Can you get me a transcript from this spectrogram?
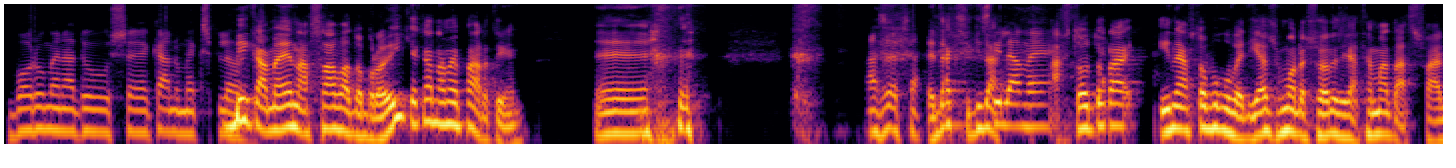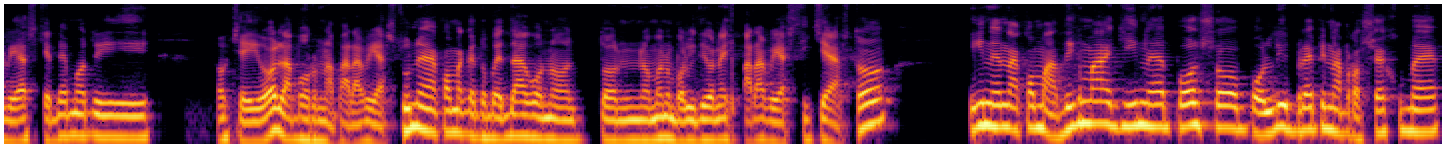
μπορούμε να τους ε, κάνουμε explore». Μπήκαμε ένα Σάββατο πρωί και κάναμε πάρτι. Ε... Εντάξει, κοίτα, αυτό τώρα είναι αυτό που κουβεντιάζουμε ώρες ώρες για θέματα ασφάλειας και λέμε ότι okay, όλα μπορούν να παραβιαστούν, ακόμα και το Πεντάγωνο των ΗΠΑ έχει παραβιαστεί και αυτό είναι ένα ακόμα δείγμα και είναι πόσο πολύ πρέπει να προσέχουμε.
